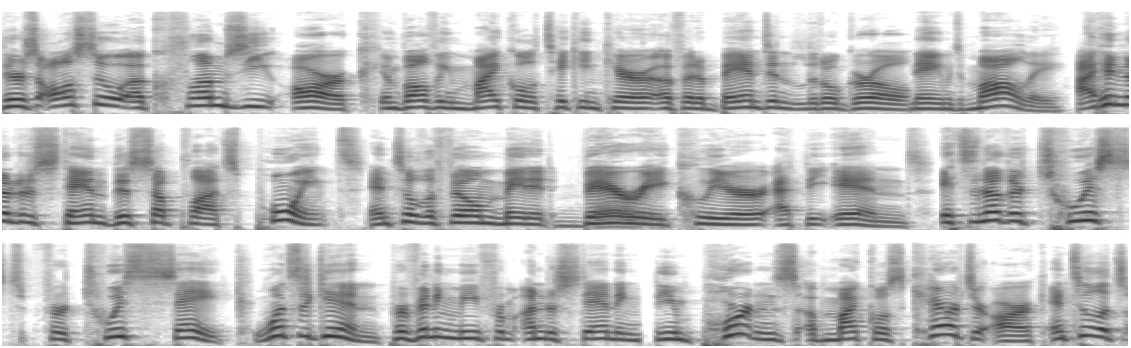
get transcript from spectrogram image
There's also a clumsy arc involving Michael taking care of an abandoned little girl named Molly. I didn't understand this subplot's point until the film made it very clear at the end. It's another twist for twist's sake, once again preventing me from understanding the importance of Michael's character arc until it's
